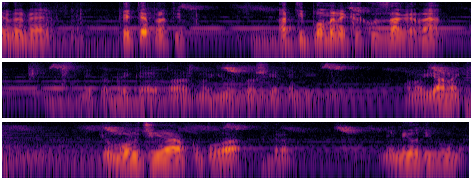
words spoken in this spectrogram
Те против јас тебе бе? Кај те против? А ти помене како загар, а? Сметав дека е важно Јузбаш Ефенди. Оно Јанаки. Ѓумурџија купува дрво. Не ми оди во умот.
